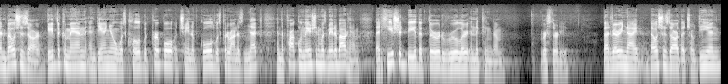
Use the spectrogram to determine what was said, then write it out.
Then Belshazzar gave the command, and Daniel was clothed with purple. A chain of gold was put around his neck, and the proclamation was made about him that he should be the third ruler in the kingdom. Verse 30. That very night, Belshazzar, the Chaldean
